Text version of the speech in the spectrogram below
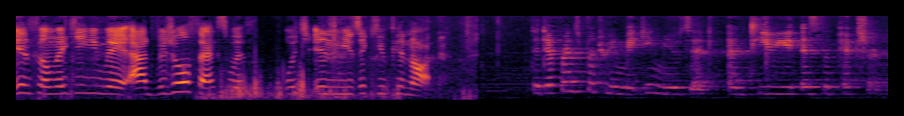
In filmmaking, you may add visual effects with which in music you cannot. The difference between making music and TV is the picture.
